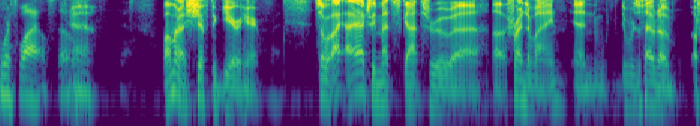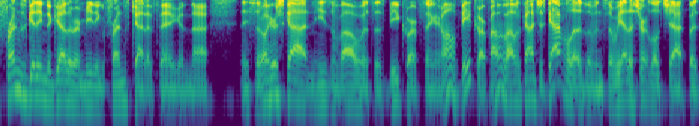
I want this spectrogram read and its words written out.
worthwhile. So, Yeah. Well, I'm going to shift a gear here. So I, I actually met Scott through uh, a friend of mine, and we were just having a, a friends getting together and meeting friends kind of thing. And uh, they said, "Oh, here's Scott, and he's involved with this B Corp thing." And, oh, B Corp, I'm involved with conscious capitalism, and so we had a short little chat, but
